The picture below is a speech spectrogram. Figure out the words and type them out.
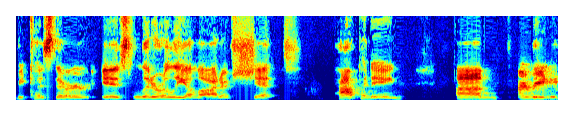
because there is literally a lot of shit happening um, I read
